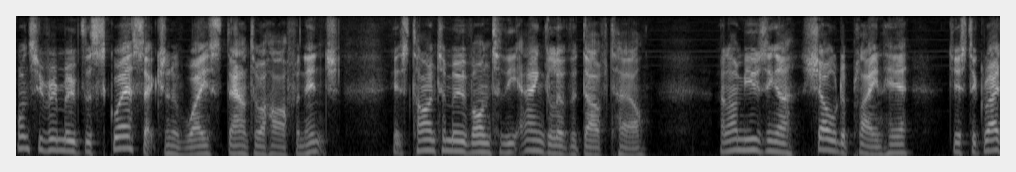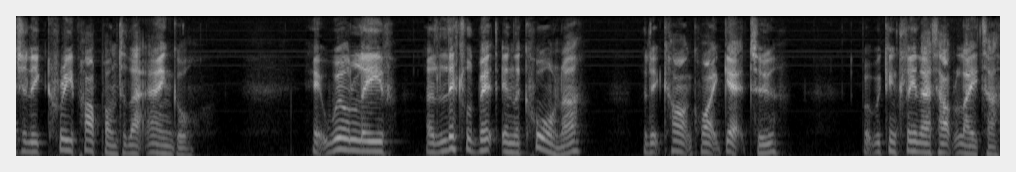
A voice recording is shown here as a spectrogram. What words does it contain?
Once you've removed the square section of waste down to a half an inch, it's time to move on to the angle of the dovetail. And I'm using a shoulder plane here just to gradually creep up onto that angle. It will leave a little bit in the corner that it can't quite get to, but we can clean that up later.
